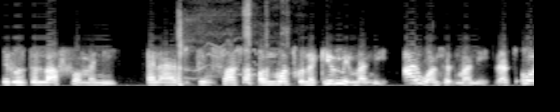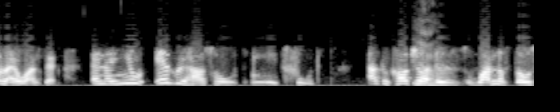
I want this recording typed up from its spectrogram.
It was the love for money. And I had to think fast on what's gonna give me money. I wanted money. That's all I wanted. And I knew every household needs food. Agriculture Yeah. is one of those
